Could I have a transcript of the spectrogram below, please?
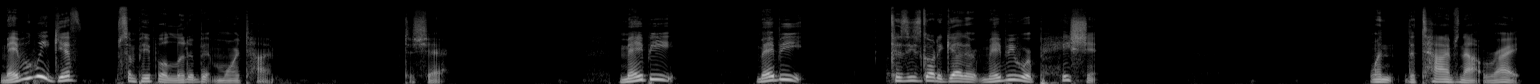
Maybe we give some people a little bit more time to share. Maybe, maybe, because these go together, maybe we're patient when the time's not right.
